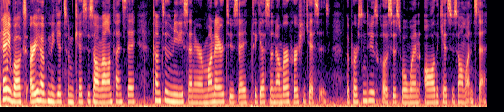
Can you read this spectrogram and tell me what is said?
Hey Bucks, are you hoping to get some kisses on Valentine's Day? Come to the Media Center on Monday or Tuesday to guess the number of Hershey kisses. The person who's closest will win all the kisses on Wednesday.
